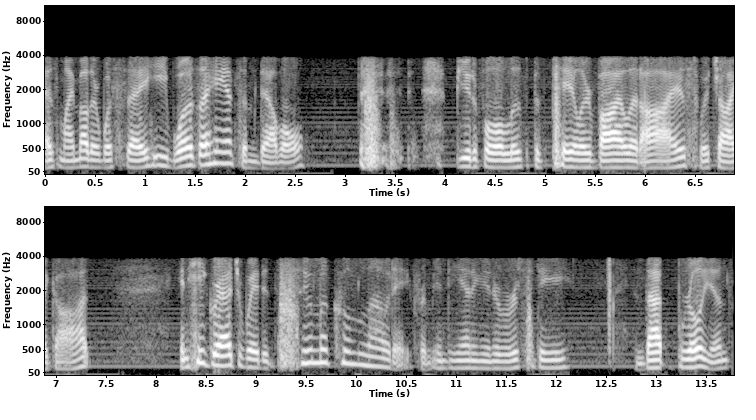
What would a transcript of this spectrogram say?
as my mother would say, he was a handsome devil. Beautiful Elizabeth Taylor violet eyes, which I got. And he graduated summa cum laude from Indiana University. And that brilliance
